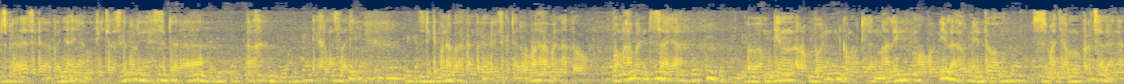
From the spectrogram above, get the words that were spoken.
sebenarnya sudah banyak yang dijelaskan oleh saudara uh, ikhlas tadi. Sedikit menambahkan barangkali sekedar pemahaman atau pemahaman saya. Bahwa mungkin Robun kemudian Malik maupun Ilahun itu semacam perjalanan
